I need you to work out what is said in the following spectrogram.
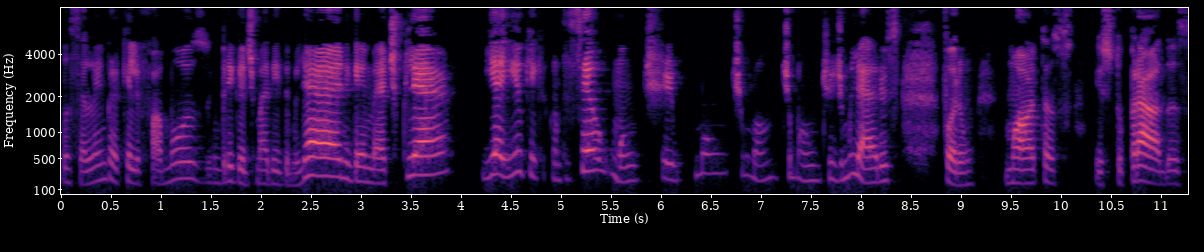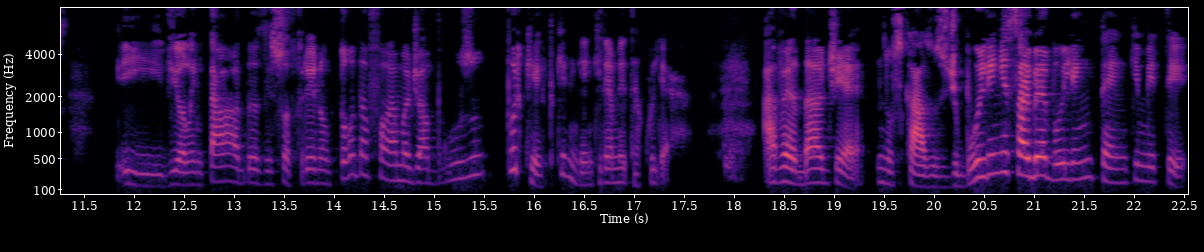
Você lembra aquele famoso em briga de marido e mulher, ninguém mete colher? E aí, o que, que aconteceu? Um monte, monte, monte, monte de mulheres foram mortas, estupradas e violentadas e sofreram toda forma de abuso. Por quê? Porque ninguém queria meter a colher. A verdade é, nos casos de bullying e cyberbullying, tem que meter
